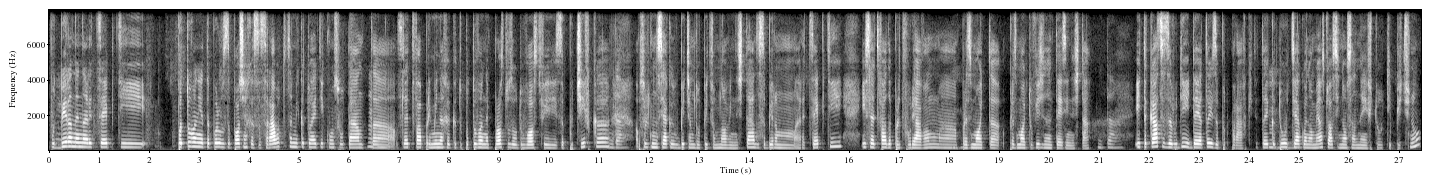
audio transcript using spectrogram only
подбиране на рецепти. Пътуванията първо започнаха с работата ми като IT консултант, mm-hmm. след това преминаха като пътуване просто за удоволствие и за почивка. Да. Абсолютно навсякъде обичам да опитвам нови неща, да събирам рецепти и след това да претворявам mm-hmm. през, моята, през моето виждане тези неща. Да. И така се зароди идеята и за подправките, тъй като mm-hmm. от всяко едно място аз си нося нещо типично.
